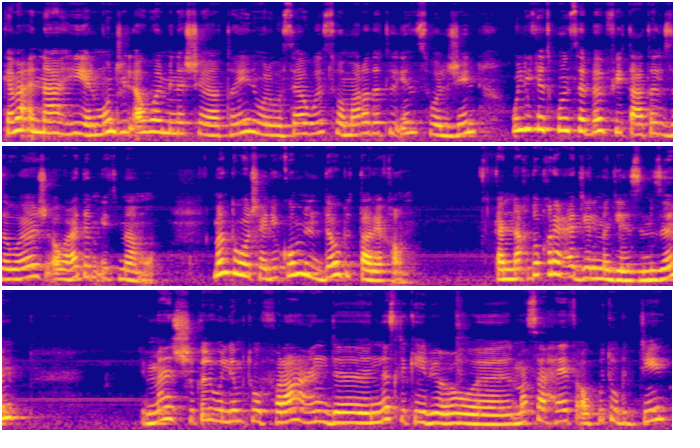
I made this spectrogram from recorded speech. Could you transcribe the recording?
كما أنها هي المنجي الأول من الشياطين والوساوس ومرضة الإنس والجن واللي كتكون سبب في تعطيل الزواج أو عدم إتمامه. ما نطولش عليكم نبداو بالطريقة كناخدو قرعة ديال الماء ديال زمزم. مع الشكل واللي متوفرة عند الناس اللي كيبيعوا المصاحف أو كتب الدين.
